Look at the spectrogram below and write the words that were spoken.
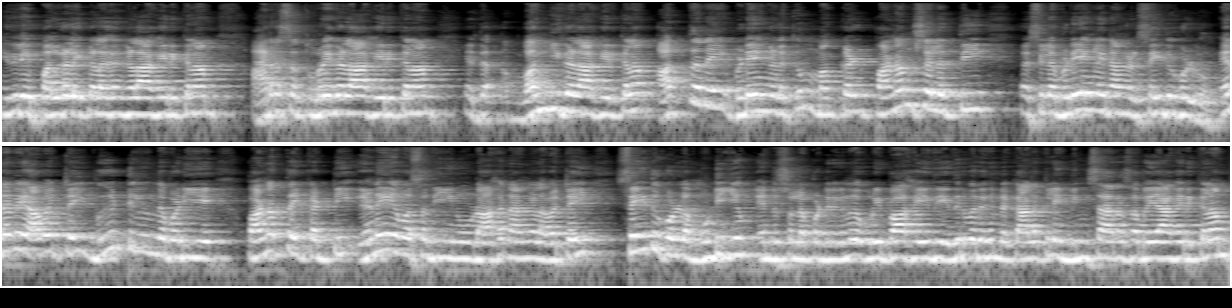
இதிலே பல்கலைக்கழகங்களாக இருக்கலாம் அரச துறைகளாக இருக்கலாம் வங்கிகளாக இருக்கலாம் அத்தனை விடயங்களுக்கும் மக்கள் பணம் செலுத்தி சில விடயங்களை நாங்கள் செய்து கொள்வோம். எனவே அவற்றை வீட்டில் இருந்தபடியே பணத்தை கட்டி இணைய வசதியினூடாக நாங்கள் அவற்றை செய்து கொள்ள முடியும் என்று சொல்லப்பட்டிருக்கிறது. குறிப்பாக இது எதிர்வருகின்ற காலத்திலே மின்சார சபையாக இருக்கலாம்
